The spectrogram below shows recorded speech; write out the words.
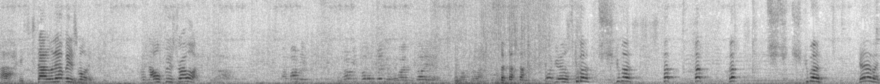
Ah, yes, you started without me this morning. That's the whole first row on. I probably, probably pulled finger the way they got here. Come on, girls. Come on. Come on. Come on. Come on.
